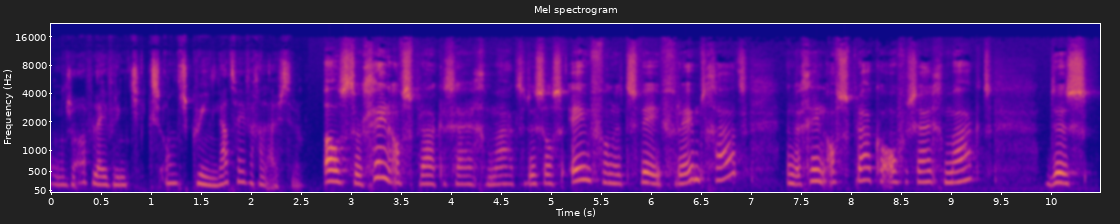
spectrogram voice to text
onze aflevering Chicks on Screen. Laten we even gaan luisteren. Als er geen afspraken zijn gemaakt, dus als een van de twee vreemd gaat en er geen afspraken over zijn gemaakt. Dus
